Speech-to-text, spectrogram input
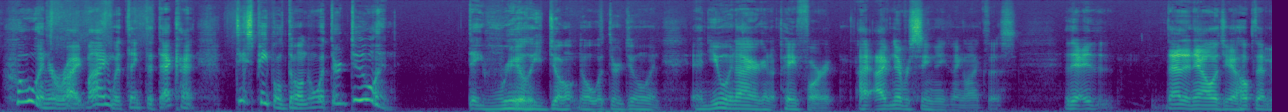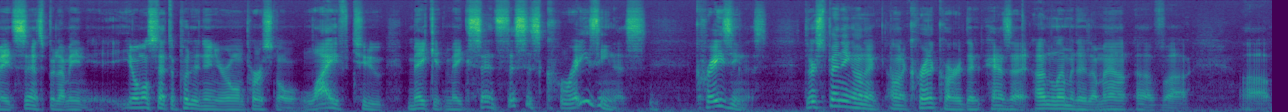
Who in their right mind would think that that kind? These people don't know what they're doing. They really don't know what they're doing. And you and I are going to pay for it. I, have never seen anything like this. That analogy, I hope that made sense. But I mean, you almost have to put it in your own personal life to make it make sense. This is craziness, craziness. They're spending on a on a credit card that has an unlimited amount of, uh, um,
